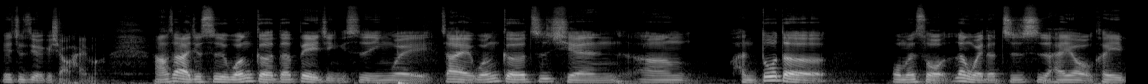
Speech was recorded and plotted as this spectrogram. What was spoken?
因为就是有一个小孩嘛。然后再来就是文革的背景，是因为在文革之前，嗯，很多的我们所认为的知识，还有可以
